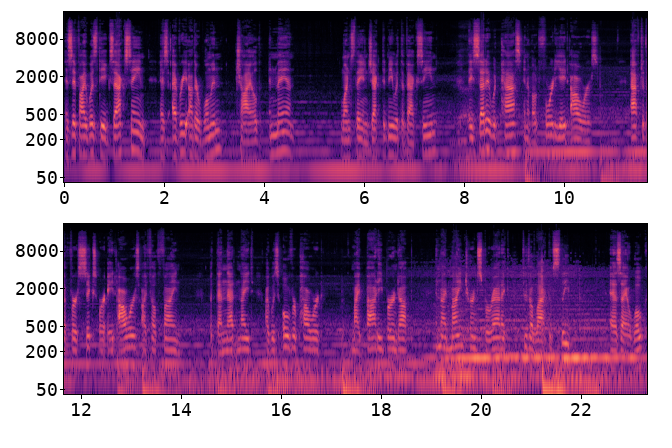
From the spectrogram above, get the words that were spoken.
as if I was the exact same as every other woman, child, and man. Once they injected me with the vaccine, they said it would pass in about 48 hours. After the first six or eight hours, I felt fine, but then that night I was overpowered. My body burned up, and my mind turned sporadic through the lack of sleep. As I awoke,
